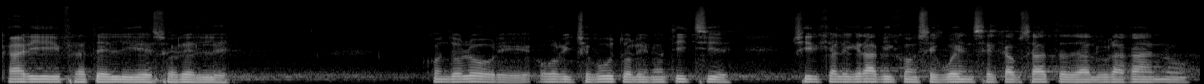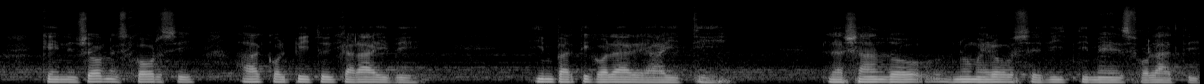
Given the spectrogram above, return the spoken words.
Cari fratelli e sorelle, con dolore ho ricevuto le notizie circa le gravi conseguenze causate dall'uragano che nei giorni scorsi ha colpito i Caraibi, in particolare Haiti, lasciando numerose vittime e sfolati,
